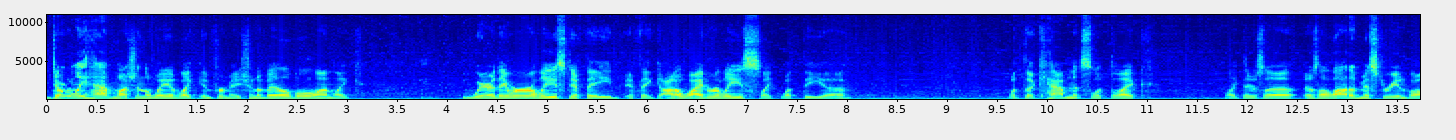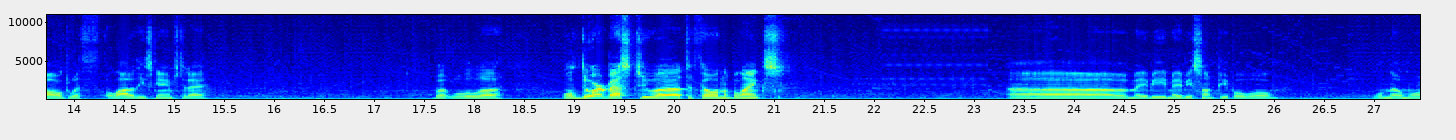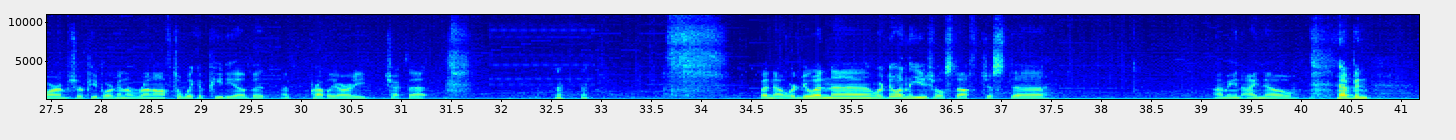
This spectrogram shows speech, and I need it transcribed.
don't really have much in the way of like information available on like where they were released, if they if they got a wide release, like what the uh, what the cabinets looked like. Like there's a there's a lot of mystery involved with a lot of these games today. But we'll uh, we'll do our best to uh, to fill in the blanks. Uh, maybe maybe some people will will know more. I'm sure people are going to run off to Wikipedia, but I've probably already checked that. but no, we're doing uh, we're doing the usual stuff. Just uh, I mean, I know I've been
